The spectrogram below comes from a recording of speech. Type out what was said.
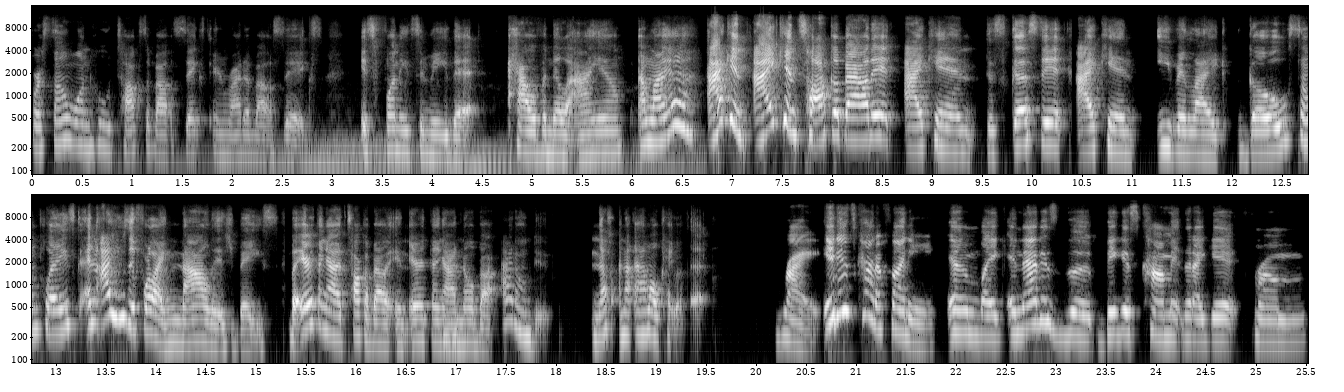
for someone who talks about sex and write about sex, it's funny to me that how vanilla I am. I'm like, eh, I can I can talk about it. I can discuss it. I can even like go someplace, and I use it for like knowledge base. But everything I talk about and everything I know about, I don't do. And, and I'm okay with that. Right. It is kind of funny. And like, and that is the biggest comment that I get from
